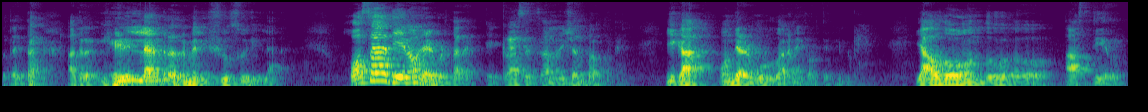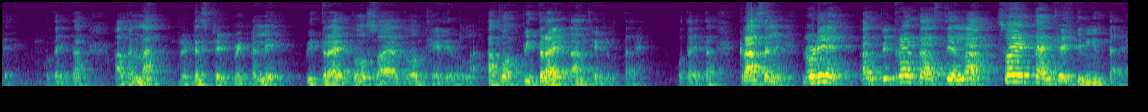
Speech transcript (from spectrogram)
ಗೊತ್ತಾಯ್ತಾ? ಅದರ ಹೇಳಿಲ್ಲ ಅಂದರೆ ಅದ್ರ ಮೇಲೆ ಇಶ್ಯೂಸು ಇಲ್ಲ. ಹೊಸದೇನೋ ಹೇಳ್ಬಿಡ್ತಾರೆ, ಈ ಕ್ರಾಸ್ ಎಕ್ಸಾಮಿನೇಷನ್ ಬರ್ತದೆ ಈಗ ಒಂದೆರಡು ಮೂರು ಉದಾಹರಣೆ ಕೊಡ್ತೀನಿ ನಿಮಗೆ. ಯಾವುದೋ ಒಂದು ಆಸ್ತಿ ಇರುತ್ತೆ, ಗೊತ್ತಾಯ್ತಾ? ಅದನ್ನು ರಿಟರ್ನ್ ಸ್ಟೇಟ್ಮೆಂಟಲ್ಲಿ ಪಿತ್ರಾಯಿತು ಸ್ವಾಯರ್ದು ಅಂತ ಹೇಳಿರಲ್ಲ. ಅಥವಾ ಪಿತ್ರಾಯಿತ ಅಂತ ಹೇಳಿರ್ತಾರೆ, ಗೊತ್ತಾಯ್ತಾ? ಕ್ರಾಸಲ್ಲಿ ನೋಡಿ, ಅದು ಪಿತ್ರಾಯಿತ ಆಸ್ತಿ ಅಲ್ಲ, ಸ್ವಾಯತ್ತ ಅಂತ ಹೇಳ್ತೀನಿ ಅಂತಾರೆ.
